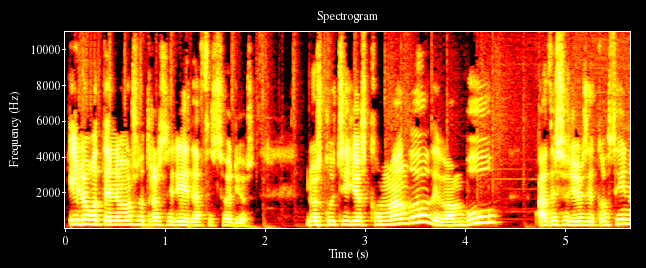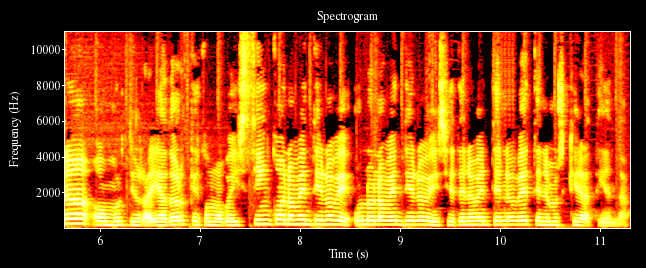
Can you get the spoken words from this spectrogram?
Y luego tenemos otra serie de accesorios los cuchillos con mango de bambú, accesorios de cocina o multirayador que como veis 5,99, 1,99 y 7,99 tenemos que ir a tienda.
